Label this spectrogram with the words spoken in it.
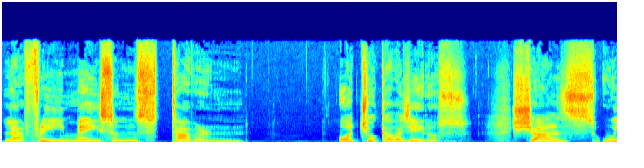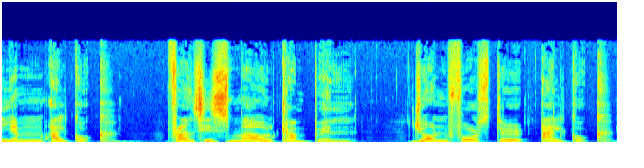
la Freemasons Tavern. Ocho caballeros, Charles William Alcock, Francis Maule Campbell, John Forster Alcock,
